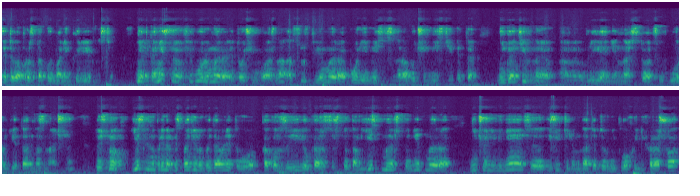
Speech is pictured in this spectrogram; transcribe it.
это вопрос такой маленькой ревности. Нет, конечно, фигура мэра – это очень важно. Отсутствие мэра более месяца на рабочем месте – это негативное э, влияние на ситуацию в городе, это однозначно. То есть, ну, если, например, господину Байдавлетову, как он заявил, кажется, что там есть мэр, что нет мэра, ничего не меняется, и жителям от этого неплохо и нехорошо.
